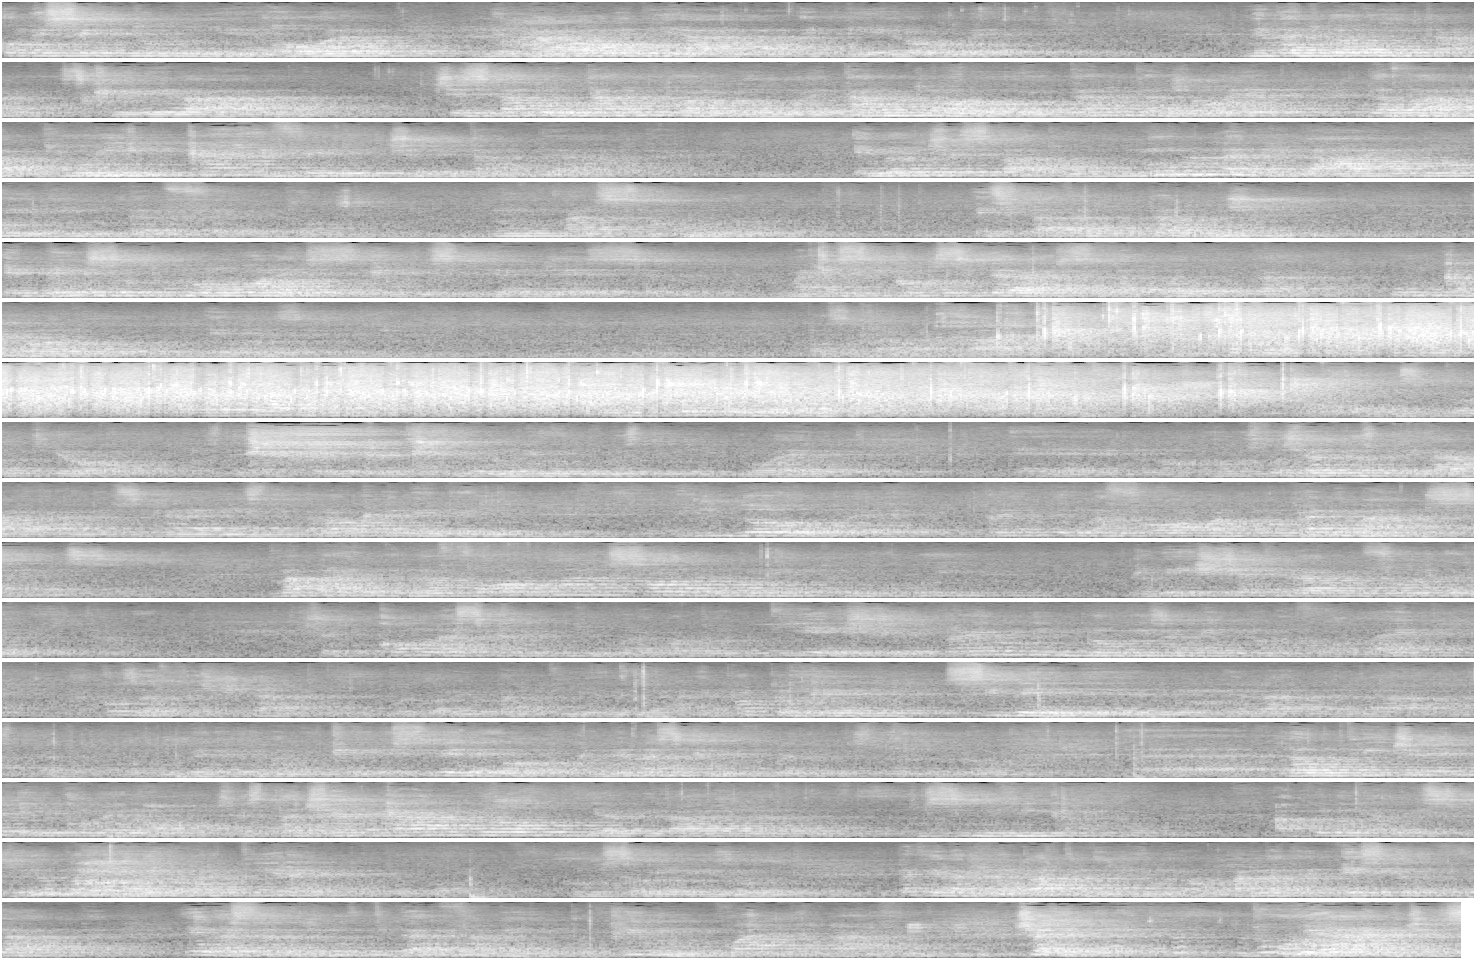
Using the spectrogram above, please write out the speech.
come sento mie ora le parole di Ada e Piero Gobetti. Nella tua vita, scriveva Ada, c'è stato tanto ardore, tanto lavoro, tanta gioia da farla più ricca e felice di tante altre. E non c'è stato nulla di laido e di imperfetto, ma al sicuro. È stata tutta luce. E penso tu non volessi che ti si piangesse, ma che si considerasse la tua vita un capolavoro e un esempio. Спасибо.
